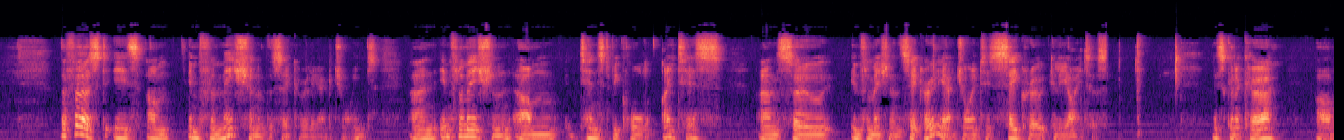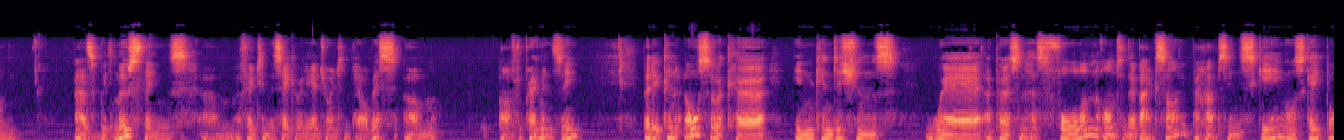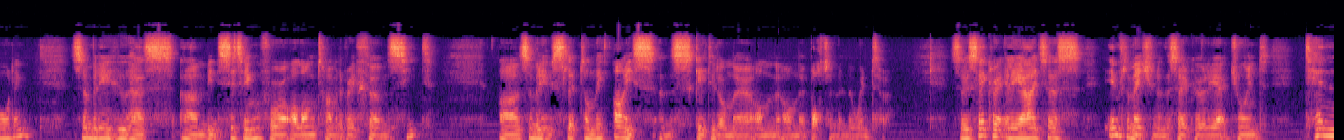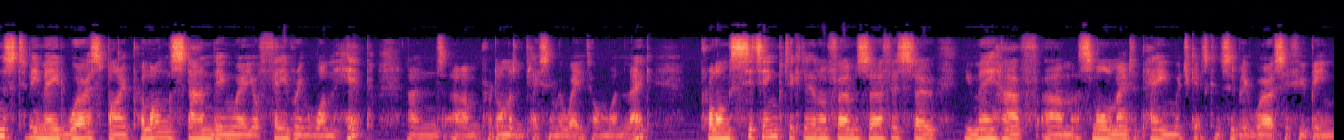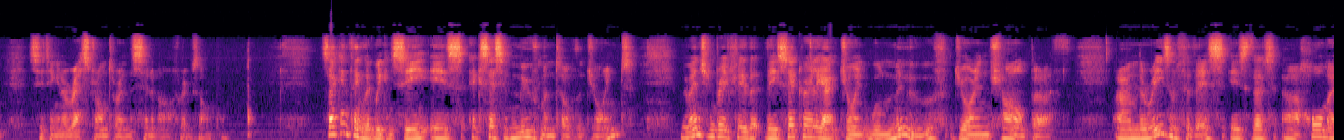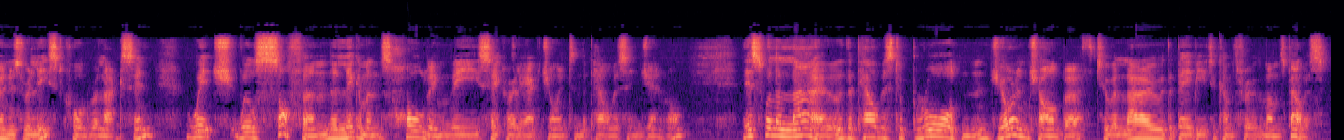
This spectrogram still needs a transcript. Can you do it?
The first is um, inflammation of the sacroiliac joint, and inflammation um, tends to be called itis, and so inflammation of the sacroiliac joint is sacroiliitis. This can occur, um, as with most things um, affecting the sacroiliac joint and pelvis, um, after pregnancy, but it can also occur in conditions where a person has fallen onto their backside, perhaps in skiing or skateboarding, somebody who has um, been sitting for a long time in a very firm seat, uh, somebody who slipped on the ice and skated on their on on their bottom in the winter. So sacroiliitis, inflammation of the sacroiliac joint, tends to be made worse by prolonged standing where you're favouring one hip and um, predominantly placing the weight on one leg. Prolonged sitting, particularly on a firm surface, so you may have um, a small amount of pain which gets considerably worse if you've been sitting in a restaurant or in the cinema, for example. Second thing that we can see is excessive movement of the joint. We mentioned briefly that the sacroiliac joint will move during childbirth. And the reason for this is that a hormone is released called relaxin, which will soften the ligaments holding the sacroiliac joint and the pelvis in general. This will allow the pelvis to broaden during childbirth to allow the baby to come through the mum's pelvis.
